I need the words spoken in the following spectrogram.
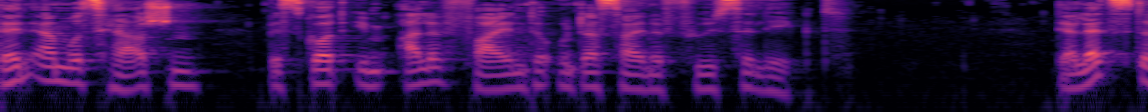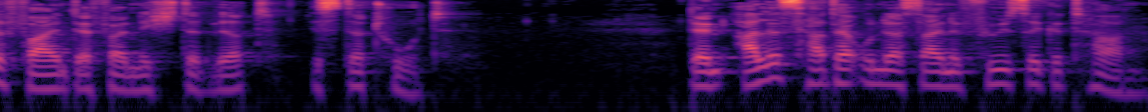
Denn er muss herrschen, bis Gott ihm alle Feinde unter seine Füße legt. Der letzte Feind, der vernichtet wird, ist der Tod. Denn alles hat er unter seine Füße getan.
